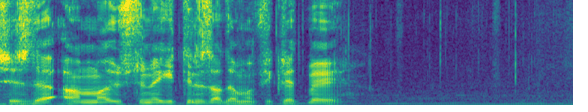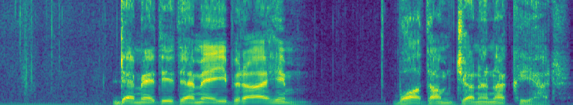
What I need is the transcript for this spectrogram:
Siz de amma üstüne gittiniz adamın Fikret Bey. Demedi deme İbrahim. Bu adam canına kıyar.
